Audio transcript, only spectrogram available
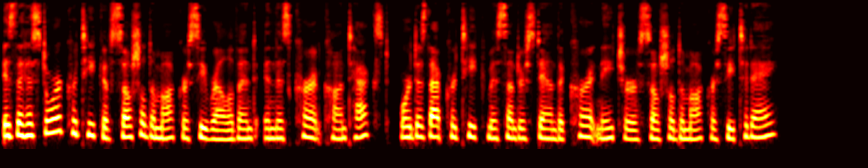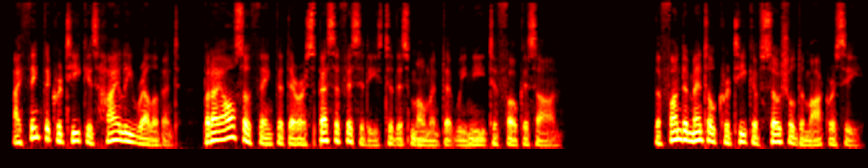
Is the historic critique of social democracy relevant in this current context, or does that critique misunderstand the current nature of social democracy today? I think the critique is highly relevant, but I also think that there are specificities to this moment that we need to focus on. The fundamental critique of social democracy,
